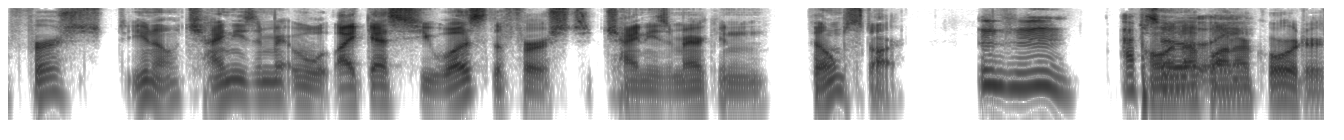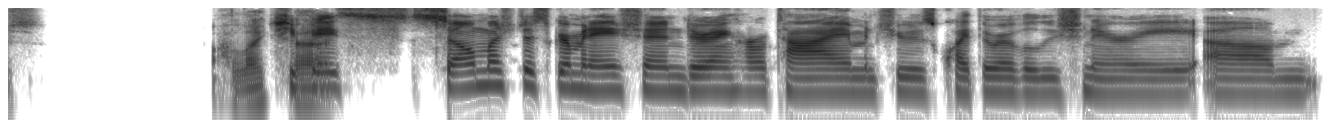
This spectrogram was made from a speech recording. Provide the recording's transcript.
first, you know, Chinese American. Well, I guess she was the first Chinese American film star Mm-hmm. pulling up on our quarters. I like She that. faced so much discrimination during her time, and she was quite the revolutionary, um,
